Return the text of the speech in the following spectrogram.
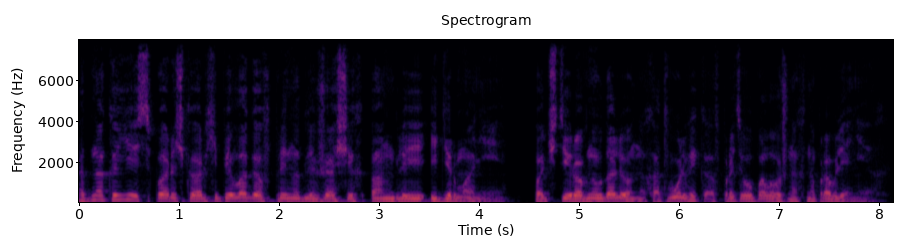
Однако есть парочка архипелагов, принадлежащих Англии и Германии, почти равноудаленных от Вольвика в противоположных направлениях.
